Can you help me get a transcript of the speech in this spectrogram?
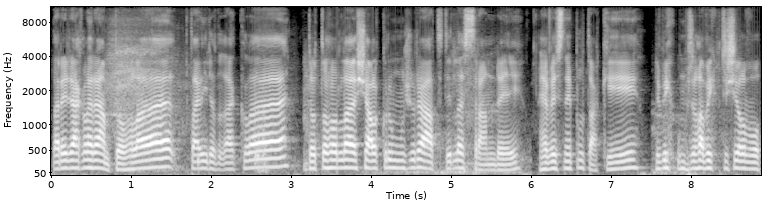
Tady takhle dám tohle, tady to takhle. Do tohohle šalkru můžu dát tyhle srandy. Heavy snipu taky. Kdybych umřel, abych přišel o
